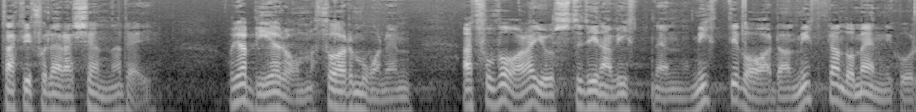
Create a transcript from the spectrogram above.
Tack vi får lära känna dig. Och jag ber om förmånen att få vara just dina vittnen mitt i vardagen, mitt bland de människor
